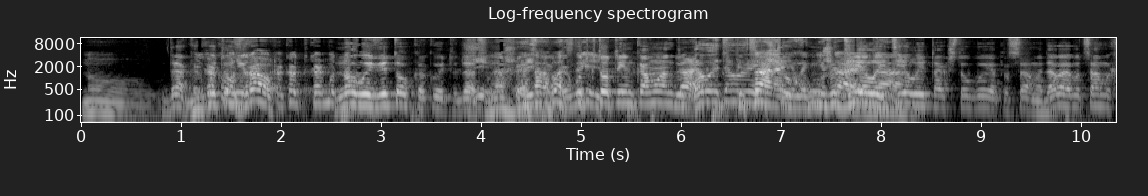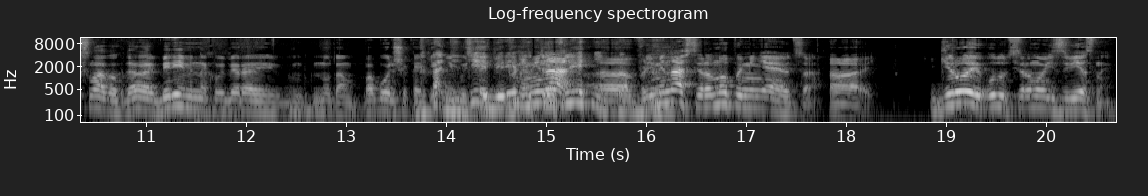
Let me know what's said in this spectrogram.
ну, Да, как никакого них здравого, как, как будто Новый виток какой-то, да, И- сумасшедший. Да, Как будто кто-то им командует, Да, давай, давай, специально еще хуже нагнетают, делай, да. делай так, чтобы это самое. Давай вот самых слабых, давай беременных выбирай, ну там побольше каких-нибудь. детей таких. беременных. времена, э, времена все равно поменяются. а герои будут все равно известны.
